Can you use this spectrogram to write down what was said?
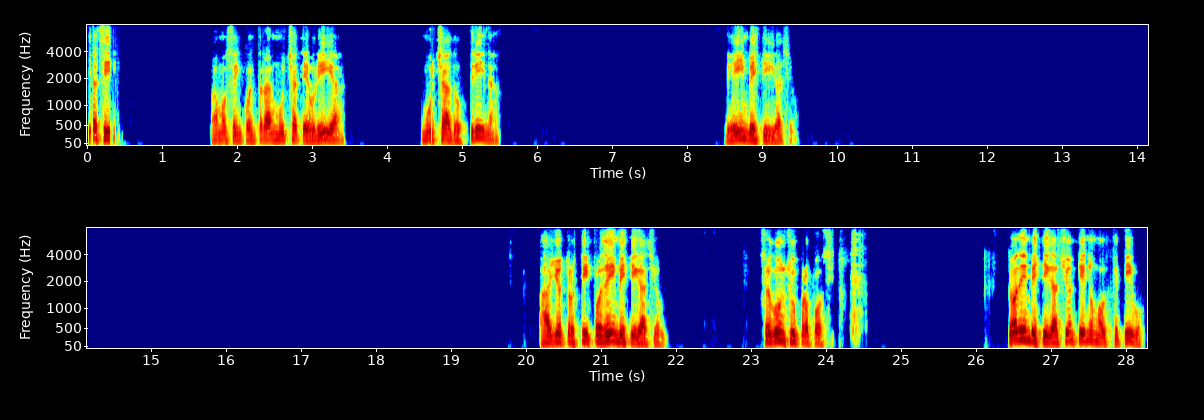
Y así Vamos a encontrar mucha teoría, mucha doctrina de investigación. Hay otros tipos de investigación, según su propósito. Toda investigación tiene un objetivo.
